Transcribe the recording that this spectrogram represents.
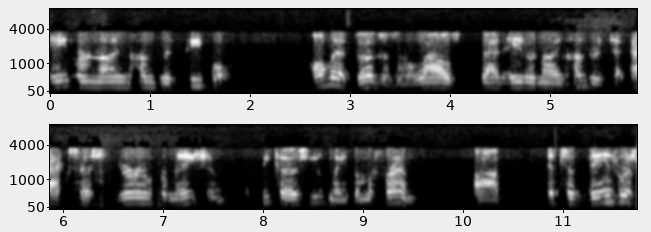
eight or nine hundred people. All that does is it allows that eight or nine hundred to access your information because you've made them a friend. Uh, it's a dangerous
